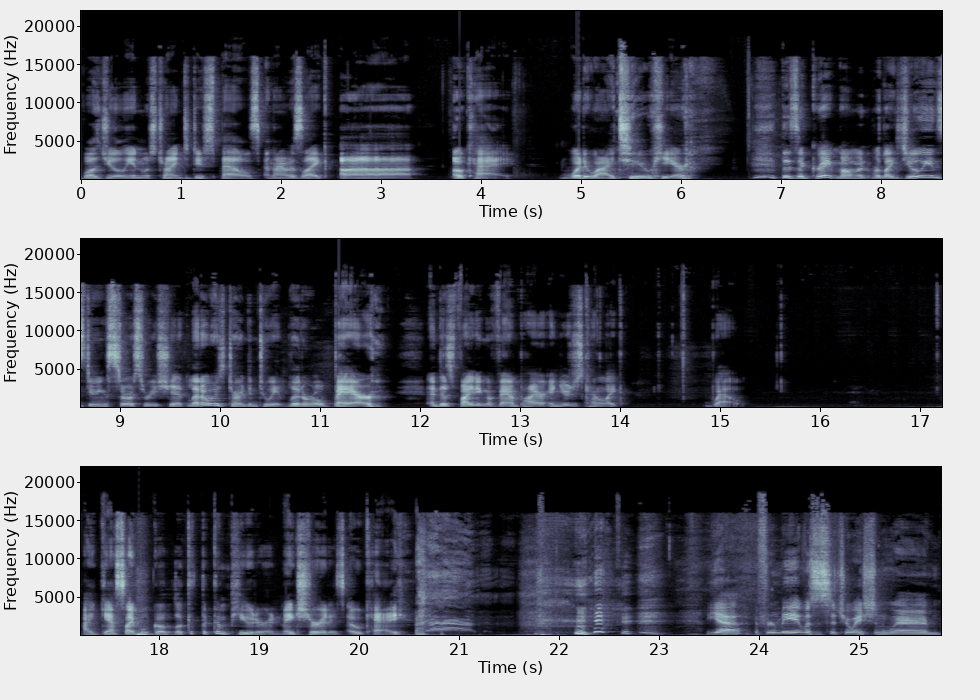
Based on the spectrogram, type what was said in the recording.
while Julian was trying to do spells, and I was like, uh, okay, what do I do here? There's a great moment where like Julian's doing sorcery shit. Leto has turned into a literal bear and is fighting a vampire, and you're just kind of like, well. I guess I will go look at the computer and make sure it is okay. Yeah, for me, it was a situation where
